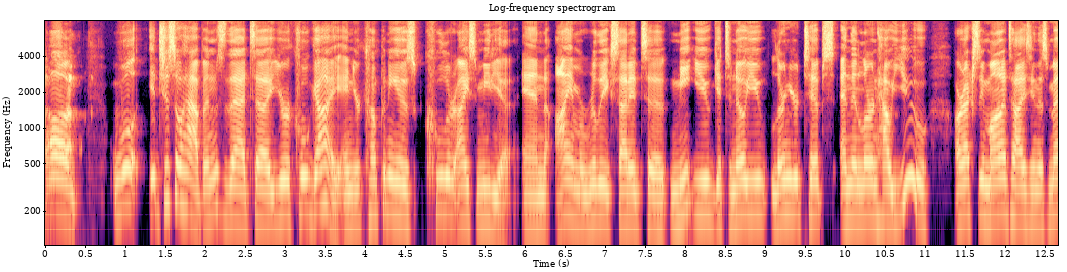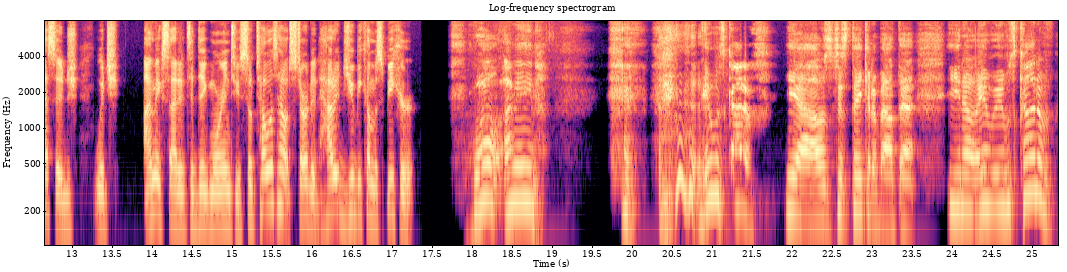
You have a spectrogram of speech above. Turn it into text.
Um, well, it just so happens that uh, you're a cool guy and your company is Cooler Ice Media. And I am really excited to meet you, get to know you, learn your tips, and then learn how you are actually monetizing this message, which I'm excited to dig more into. So tell us how it started. How did you become a speaker? Well, I mean, it was kind of, yeah, I was just thinking about that. You know, it, it was kind of,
